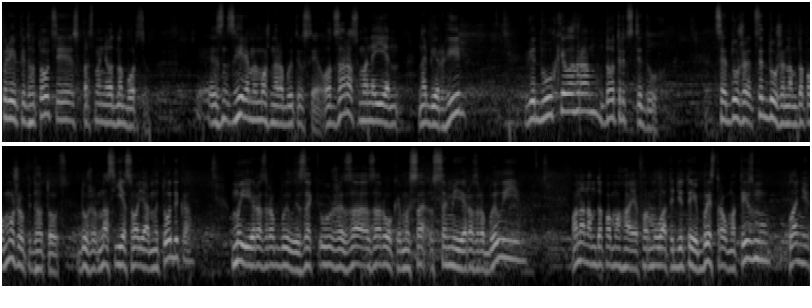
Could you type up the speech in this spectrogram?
при, підготовці спортсменів-одноборців. Е, З, гирями можна робити все. От зараз у мене є набір гирь від 2 кг до 32 це дуже, це дуже нам допоможе у підготовці. Дуже. У нас є своя методика. Ми її розробили за, уже за, за роки. Ми самі розробили її. Вона нам допомагає формувати дітей без травматизму в плані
